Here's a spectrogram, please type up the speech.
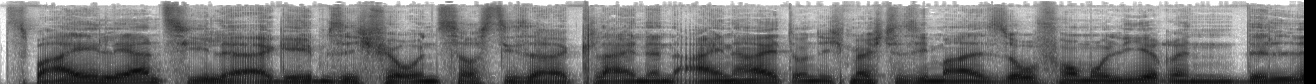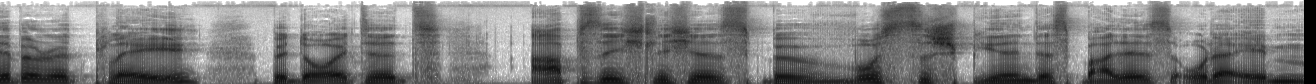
Zwei Lernziele ergeben sich für uns aus dieser kleinen Einheit und ich möchte sie mal so formulieren. Deliberate Play bedeutet absichtliches, bewusstes Spielen des Balles oder eben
